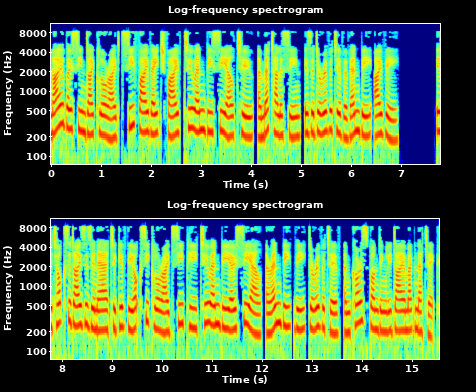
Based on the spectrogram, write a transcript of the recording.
Niobocene dichloride C5H5-2NBCl2, a metallocene, is a derivative of Nb IV. It oxidizes in air to give the oxychloride Cp2NbOCl, a Nb derivative, and correspondingly diamagnetic.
